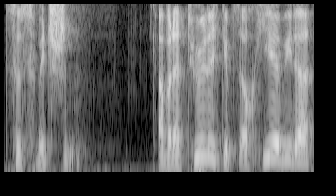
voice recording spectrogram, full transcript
zu switchen. Aber natürlich gibt es auch hier wieder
